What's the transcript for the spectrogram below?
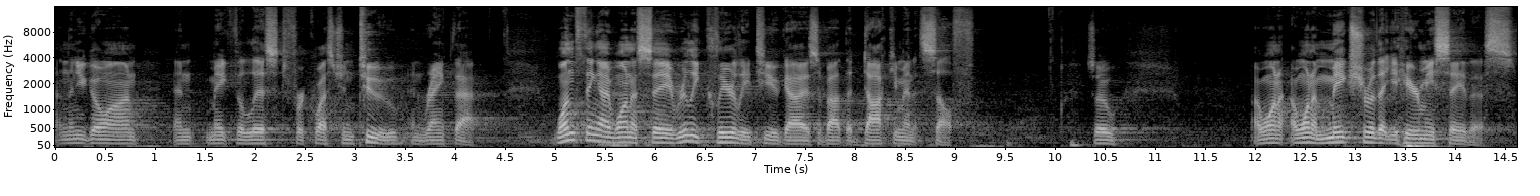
and then you go on and make the list for question two and rank that. One thing I want to say really clearly to you guys about the document itself. So, I want, to, I want to make sure that you hear me say this.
